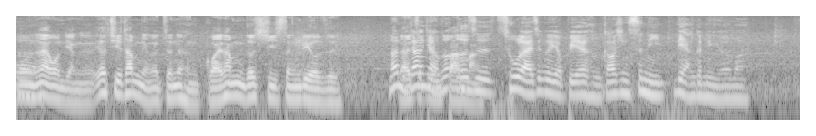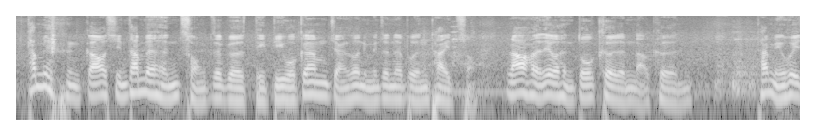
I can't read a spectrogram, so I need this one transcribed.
我很爱我两个，尤其他们两个真的很乖，他们都牺牲六日，这样。然后你刚刚讲说儿子出来这个有别人很高兴，是你两个女儿吗？他们也很高兴，他们很宠这个弟弟。我跟他们讲说，你们真的不能太宠。然后还有很多客人，老客人，他们也会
